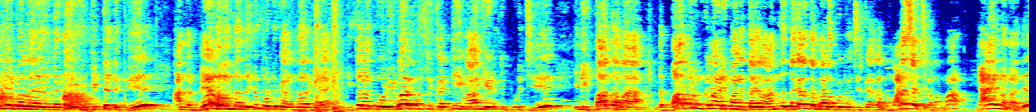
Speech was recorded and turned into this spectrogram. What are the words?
கலைஞர் ஒரு திட்டத்துக்கு அந்த மேல வந்து அந்த இது போட்டிருக்காங்க பாருங்க. இத்தனை கோடி ரூபாய் கொடுத்து கட்டி வாங்கி எடுத்து பிடிச்சி இன்னைக்கு பார்த்தோம்னா இந்த பாத்ரூம்க்கெல்லாம் அடிப்பாங்க தகரம் அந்த தகரத்தை மேல போட்டு வச்சிருக்காங்க. மனசாட்சி வேணாமா? நியாயம் தானே அது?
